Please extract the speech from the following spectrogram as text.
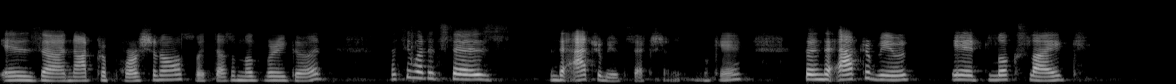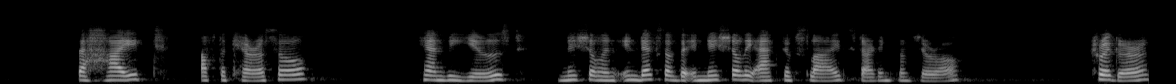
is uh, not proportional, so it doesn't look very good. Let's see what it says in the attributes section. Okay. So in the attributes, it looks like the height of the carousel can be used. Initial and index of the initially active slide starting from zero. Trigger.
